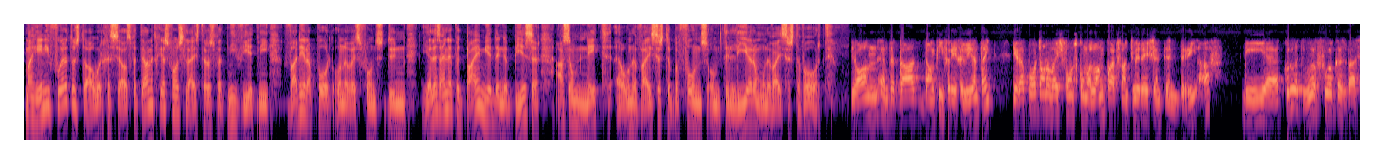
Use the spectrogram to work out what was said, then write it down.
Maar Henny, voordat ons daaroor gesels, vertel net gou vir ons luisteraars wat nie weet nie wat die rapport onderwysfonds doen. Julle is eintlik met baie meer dinge besig as om net uh, onderwysers te befonds om te leer om onderwysers te word. Ja, inderdaad, dankie vir die geleentheid. Die rapport onderwysfonds kom 'n lang pad van 2003 af. Die uh, groot hoof fokus was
